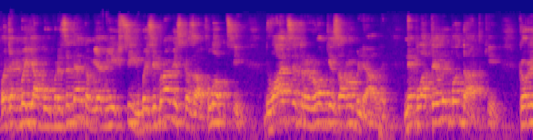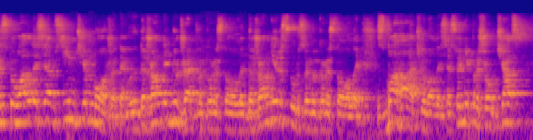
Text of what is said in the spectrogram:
От якби я був президентом, я б їх всіх би зібрав і сказав, хлопці. 23 роки заробляли, не платили податки, користувалися всім, чим можете. Державний бюджет використовували, державні ресурси використовували, збагачувалися. Сьогодні прийшов час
